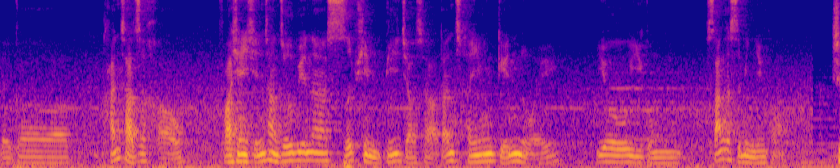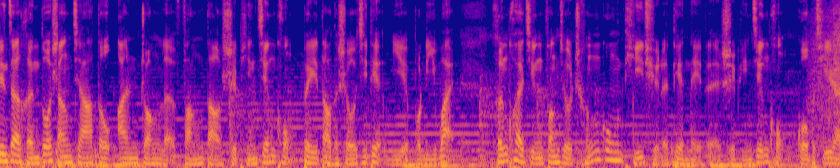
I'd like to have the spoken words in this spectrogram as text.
那个勘查之后，发现现场周边呢视频比较少，但陈勇店内有一共三个视频监控。现在很多商家都安装了防盗视频监控，被盗的手机店也不例外。很快，警方就成功提取了店内的视频监控。果不其然，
